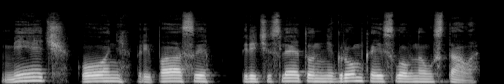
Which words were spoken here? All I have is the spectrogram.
«Меч, конь, припасы», – перечисляет он негромко и словно устало.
